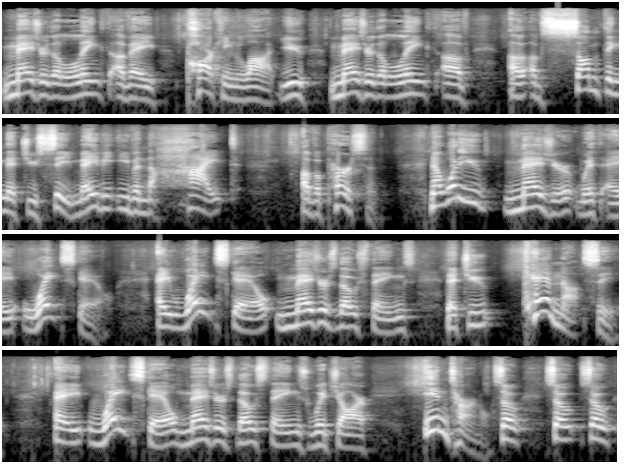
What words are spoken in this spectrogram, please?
measure the length of a parking lot. You measure the length of, of, of something that you see, maybe even the height of a person. Now, what do you measure with a weight scale? A weight scale measures those things that you cannot see. A weight scale measures those things which are internal. So, so, so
